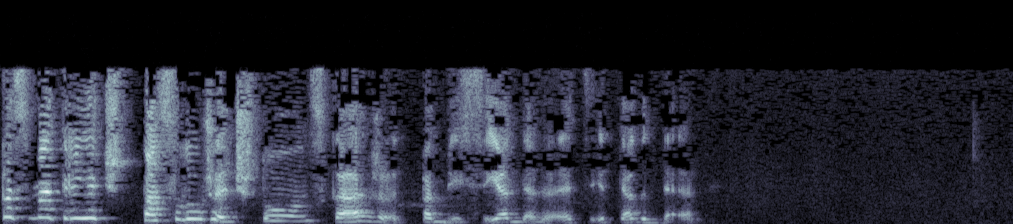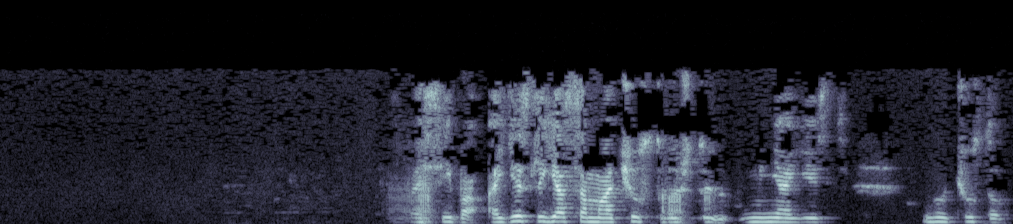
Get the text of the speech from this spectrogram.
посмотреть, послушать, что он скажет, побеседовать и так далее. Спасибо. А если я сама чувствую, что у меня есть ну, чувство,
